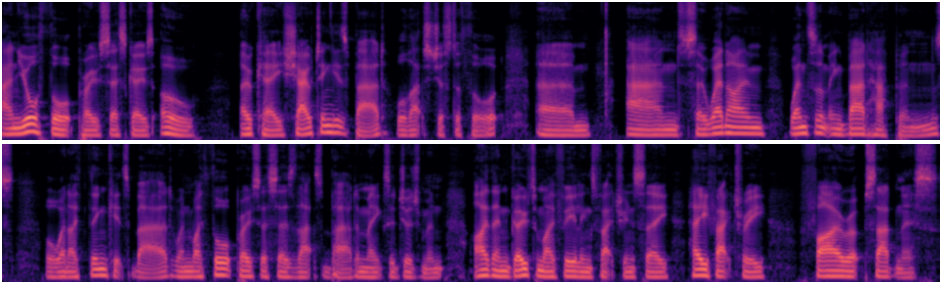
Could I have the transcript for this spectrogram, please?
and your thought process goes, oh, okay, shouting is bad. Well, that's just a thought. Um, and so when I'm when something bad happens, or when I think it's bad, when my thought process says that's bad and makes a judgment, I then go to my feelings factory and say, "Hey, factory, fire up sadness.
